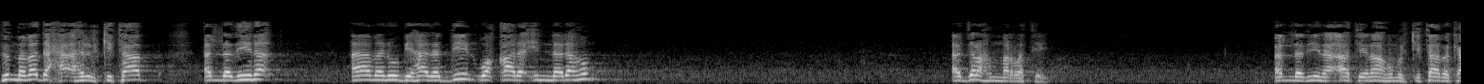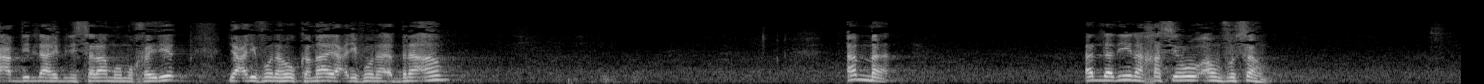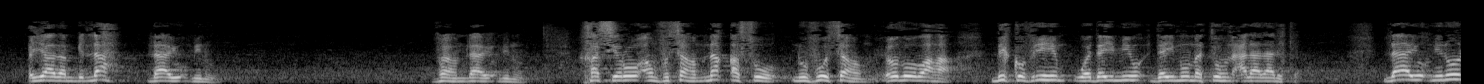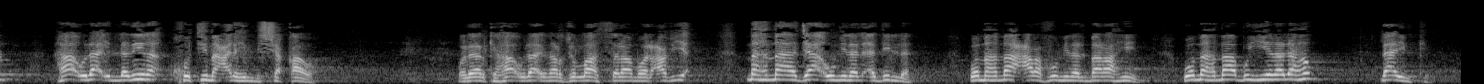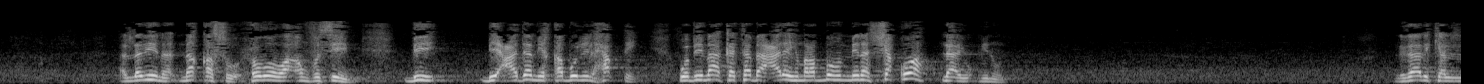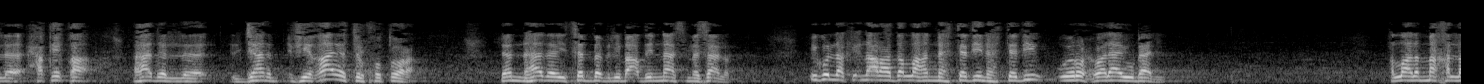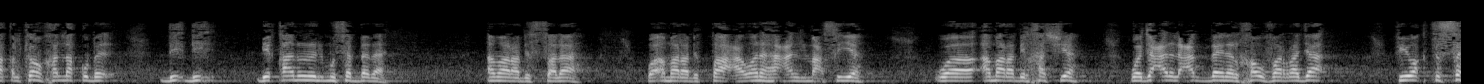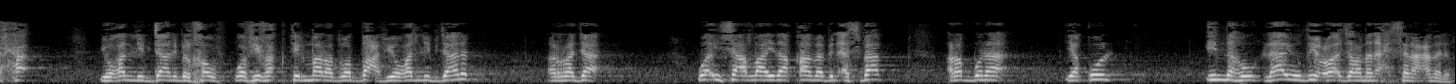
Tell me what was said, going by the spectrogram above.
ثم مدح أهل الكتاب الذين آمنوا بهذا الدين وقال إن لهم أجرهم مرتين. الذين آتيناهم الكتاب كعبد الله بن السلام ومخيريق يعرفونه كما يعرفون أبناءهم. أما الذين خسروا أنفسهم. عياذا بالله لا يؤمنون. فهم لا يؤمنون. خسروا أنفسهم نقصوا نفوسهم حظوظها بكفرهم وديمومتهم على ذلك. لا يؤمنون هؤلاء الذين ختم عليهم بالشقاوة. ولذلك هؤلاء نرجو الله السلام والعافية مهما جاءوا من الأدلة ومهما عرفوا من البراهين ومهما بين لهم لا يمكن. الذين نقصوا حظوظ أنفسهم بعدم قبول الحق وبما كتب عليهم ربهم من الشقوة لا يؤمنون. لذلك الحقيقة هذا الجانب في غاية الخطورة. لأن هذا يسبب لبعض الناس مزالق يقول لك إن أراد الله أن نهتدي نهتدي ويروح ولا يبالي. الله لما خلق الكون خلقه ب ب ب بقانون المسببات. أمر بالصلاة وأمر بالطاعة ونهى عن المعصية وأمر بالخشية وجعل العبد بين الخوف والرجاء. في وقت الصحة يغلب جانب الخوف وفي وقت المرض والضعف يغلب جانب الرجاء. وإن شاء الله إذا قام بالأسباب ربنا يقول إنه لا يضيع أجر من أحسن عملا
